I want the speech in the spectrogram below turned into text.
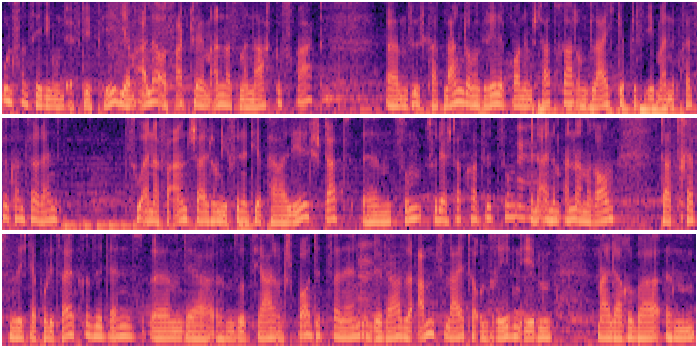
und von CDU und FDP. Die haben alle aus aktuellem Anlass mal nachgefragt. Ähm, es ist gerade lang darüber geredet worden im Stadtrat und gleich gibt es eben eine Pressekonferenz zu einer Veranstaltung, die findet hier parallel statt ähm, zum, zu der Stadtratssitzung mhm. in einem anderen Raum. Da treffen sich der Polizeipräsident, ähm, der ähm, Sozial- und Sportdezernent und diverse Amtsleiter und reden eben mal darüber, ähm,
